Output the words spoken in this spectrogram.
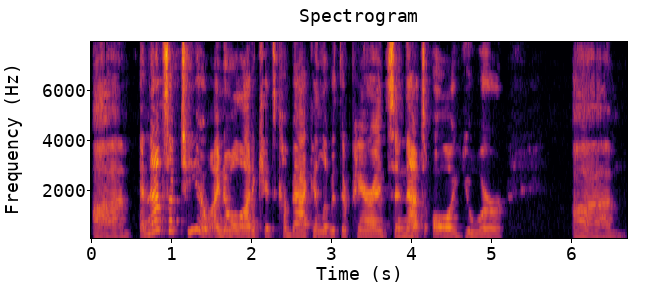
Um, and that's up to you. I know a lot of kids come back and live with their parents, and that's all your um,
